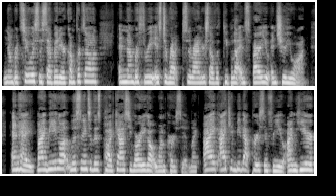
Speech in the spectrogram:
number two is to step out of your comfort zone, and number three is to ra- surround yourself with people that inspire you and cheer you on. And hey, by being listening to this podcast, you've already got one person. Like I, I can be that person for you. I'm here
